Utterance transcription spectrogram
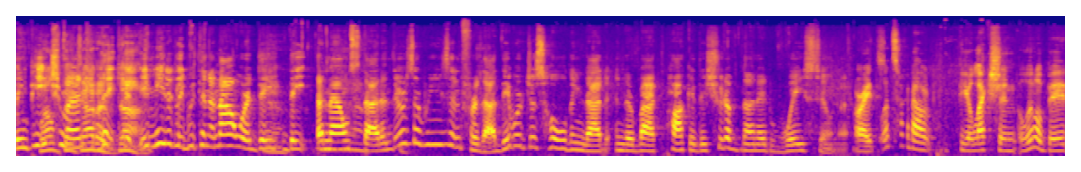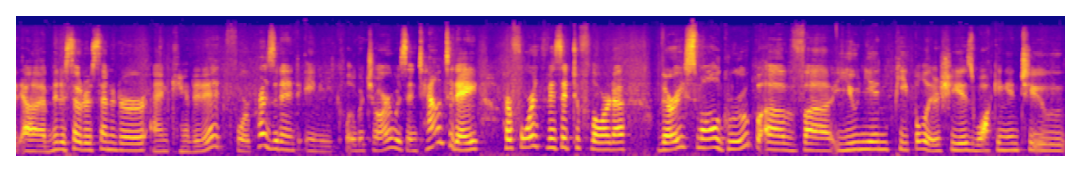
the impeachment, got it they, they- immediately within an hour they, Yeah. they announced that, and there's a reason for that. They were just holding that in their back pocket. They should have done it way sooner. All right, let's talk about the election a little bit. Uh, Minnesota Senator and candidate for president Amy Klobuchar was in town today, her fourth visit to Florida. Very small group of uh, union people. There she is walking into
